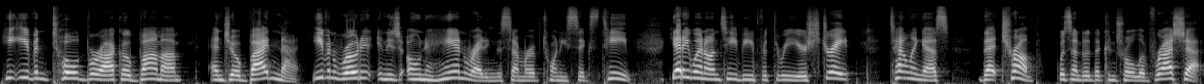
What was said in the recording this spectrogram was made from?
He even told Barack Obama and Joe Biden that, even wrote it in his own handwriting the summer of 2016. Yet he went on TV for three years straight telling us that Trump was under the control of Russia.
